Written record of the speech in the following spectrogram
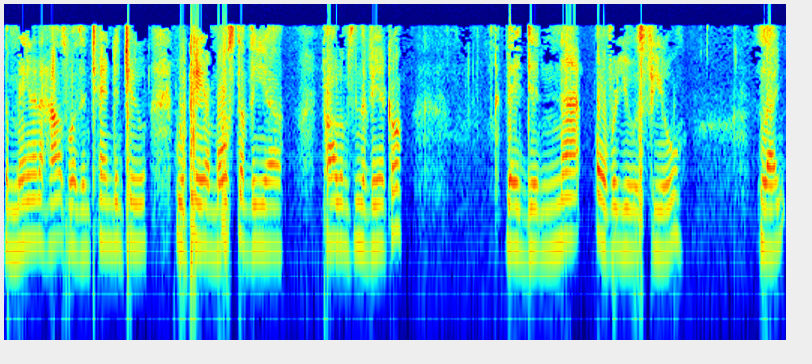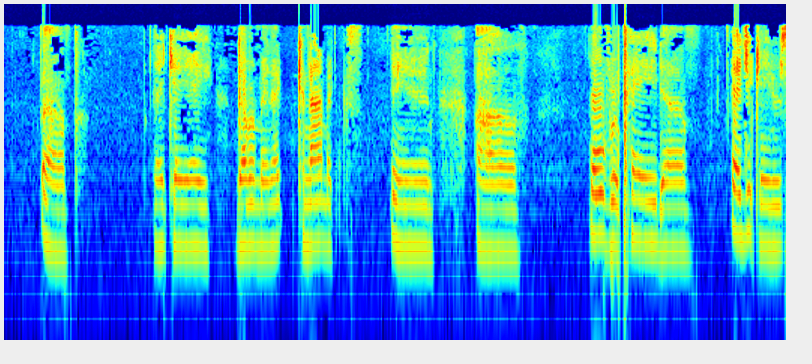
The man in the house was intended to repair most of the uh, problems in the vehicle. They did not overuse fuel, like, uh, aka government economics and uh, overpaid uh, educators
